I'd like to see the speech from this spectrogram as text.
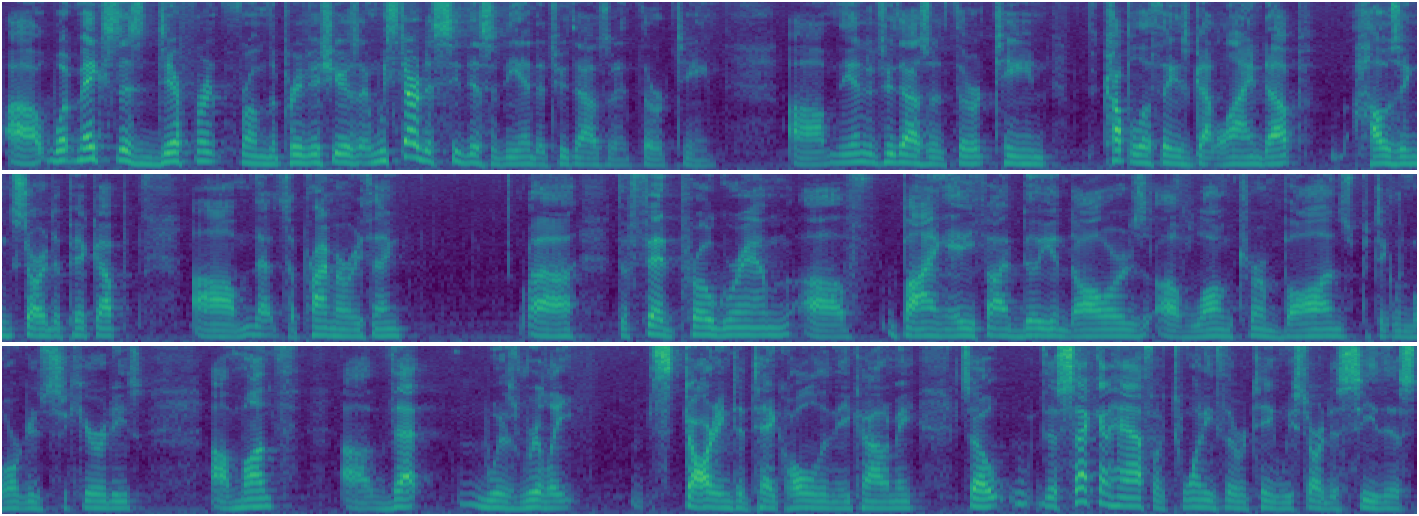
Uh, what makes this different from the previous years, and we started to see this at the end of 2013. Um, the end of 2013, a couple of things got lined up. Housing started to pick up. Um, that's the primary thing. Uh, the Fed program of buying $85 billion of long-term bonds, particularly mortgage securities, a month, uh, that was really starting to take hold in the economy. So the second half of 2013, we started to see this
